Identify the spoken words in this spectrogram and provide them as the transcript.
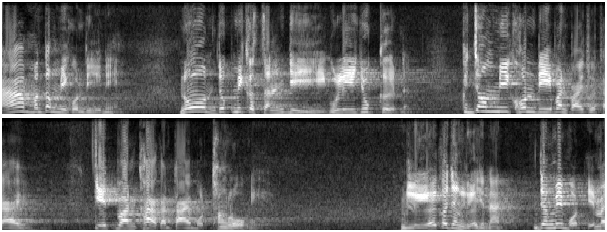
ตามมันต้องมีคนดีนี่โน่นยกมีกษันดีกุลียุคเกิดนั่นก็ย่อมมีคนดีบ้านปลายสุดท้ายเจ็ดวันฆ่ากันตายหมดทั้งโลกนี่เหลือก็ยังเหลืออยู่นั่นยังไม่หมดเห็นไหม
